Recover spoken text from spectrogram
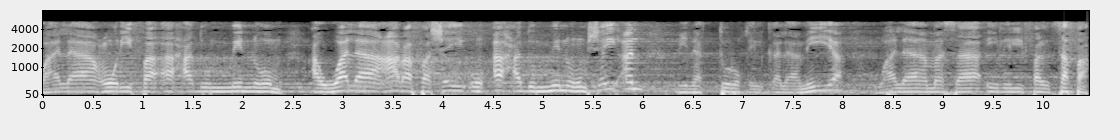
wala urifa ahadun minhum au wala arafa shay'un ahadun minhum shay'an min at-turuq al-kalamiyya wala masail al-falsafa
